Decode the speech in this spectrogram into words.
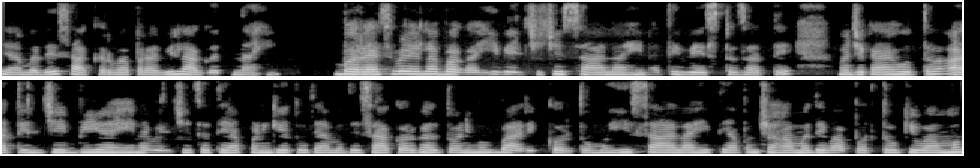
यामध्ये साखर वापरावी लागत नाही. बऱ्याच वेळेला बघा ही वेलचीची साल आहे ना ती वेस्ट जाते. म्हणजे काय होतं आतील जे बी आहे ना वेलचीचं ते आपण घेतो त्यामध्ये साखर घालतो आणि मग बारीक करतो. मग ही साल आहे ती आपण चहामध्ये वापरतो किंवा मग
